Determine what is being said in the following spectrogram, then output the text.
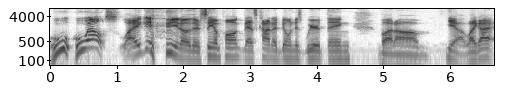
Who who else? Like you know, there's CM Punk that's kind of doing this weird thing, but um, yeah, like I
